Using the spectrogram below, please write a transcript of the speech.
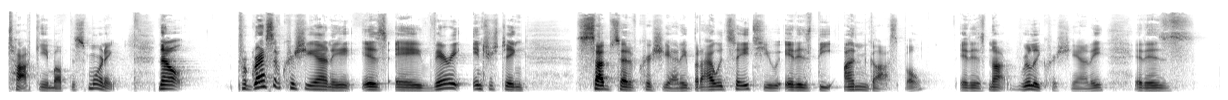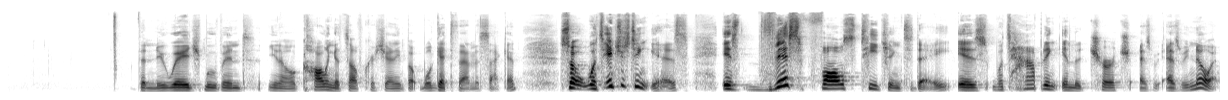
talking about this morning. Now, progressive Christianity is a very interesting subset of Christianity, but I would say to you, it is the ungospel. It is not really Christianity. It is the New Age movement, you know, calling itself Christianity, but we'll get to that in a second. So what's interesting is, is this false teaching today is what's happening in the church as we, as we know it.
